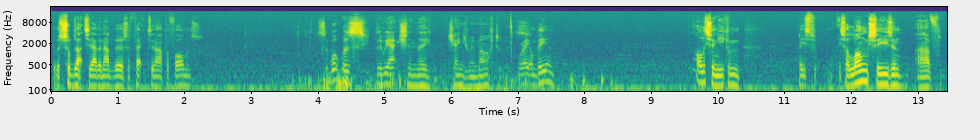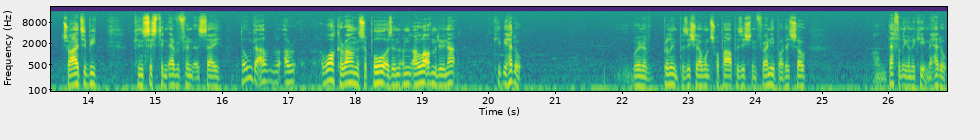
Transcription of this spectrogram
but the subs actually had an adverse effect in our performance. So what was the reaction in the changing room afterwards? We're eight unbeaten. Oh, listen, you can. It's it's a long season, and I've tried to be consistent in everything to say. Don't get. I, I, I walk around the supporters, and, and a lot of them are doing that. Keep your head up we're in a brilliant position. I wouldn't swap our position for anybody, so I'm definitely going to keep my head up.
